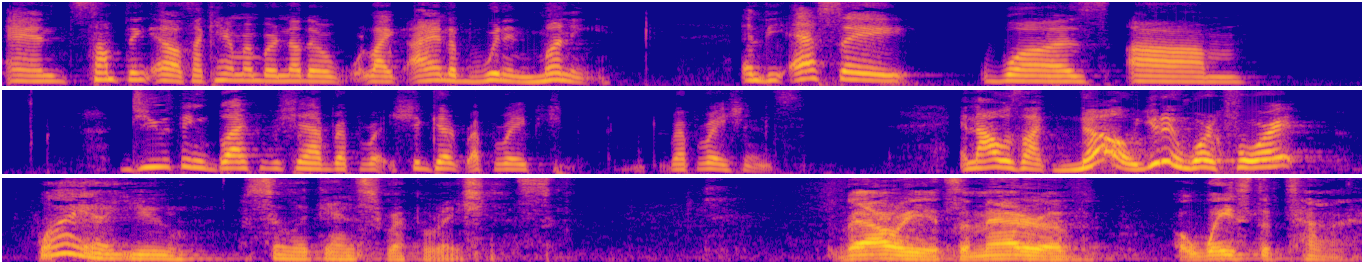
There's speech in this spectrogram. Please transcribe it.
and something else. I can't remember another, like I ended up winning money. And the essay was, um, do you think black people should have repara- should get repara- reparations? And I was like, no, you didn't work for it. Why are you so against reparations? Valerie, it's a matter of a waste of time.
